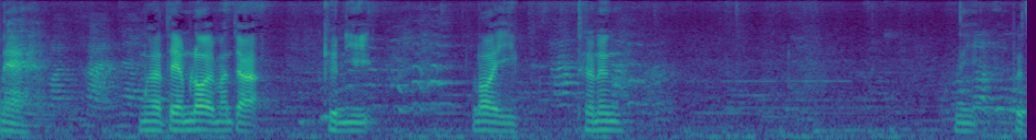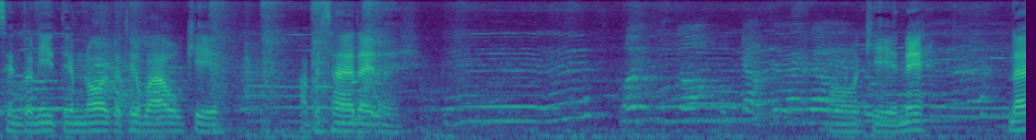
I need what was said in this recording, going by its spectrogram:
แหน่เมื่อเต็มร้อยมันจะขึ้นอีกร้อยอีกเท่านึง นี่เปอร์เซ็นต์ตัวนี้เต็มร้อยก็ถือว่าโอเค เอาไปใช้ได้เลย โอเคเน่ได้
